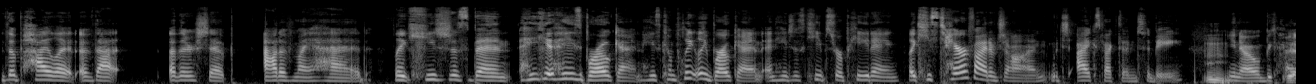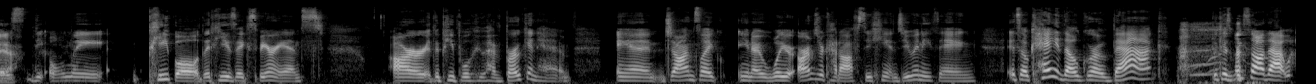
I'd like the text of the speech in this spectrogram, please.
the pilot of that other ship out of my head. Like he's just been he he's broken. He's completely broken and he just keeps repeating like he's terrified of John, which I expect him to be. You know, because Yeah. the only people that he's experienced are the people who have broken him. And John's like, you know, well, your arms are cut off, so you can't do anything. It's okay, they'll grow back. Because we saw that with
